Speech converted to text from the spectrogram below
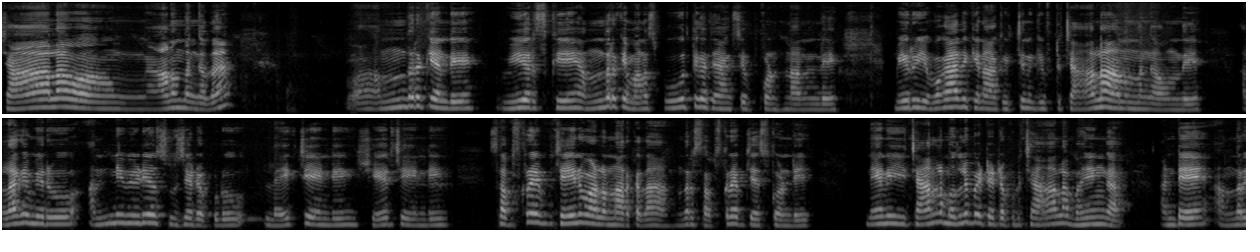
చాలా ఆనందం కదా అందరికీ అండి వ్యూయర్స్‌కి అందరికీ మనస్ఫూర్తిగా థ్యాంక్స్ చెప్పుకుంటున్నానండి. మీరు యువగాదికి నాకు ఇచ్చిన గిఫ్ట్ చాలా ఆనందంగా ఉంది. అలాగే మీరు అన్ని వీడియోస్ చూసేటప్పుడు లైక్ చేయండి, షేర్ చేయండి. సబ్స్క్రైబ్ చేయని వాళ్ళు ఉన్నారు కదా! అందరూ సబ్స్క్రైబ్ చేసుకోండి. నేను ఈ ఛానల్ మొదలుపెట్టేటప్పుడు చాలా భయంగా అంటే అందరూ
